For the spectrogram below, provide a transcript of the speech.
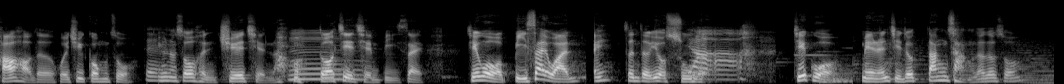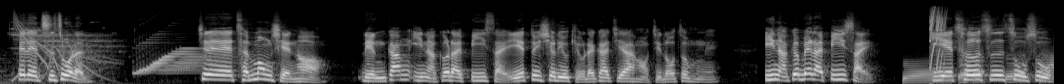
好好的回去工作，对，因为那时候很缺钱，然后都要借钱比赛。结果比赛完，哎，真的又输了。结果美人姐就当场，她就说：“这个制作人，这陈梦贤哈，连刚伊哪个来比赛，也对小琉球来个家吼，一路纵横的。伊哪个要来比赛，伊的车资住宿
